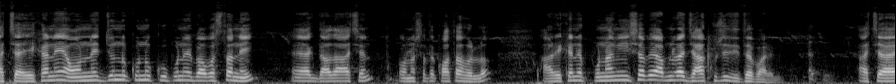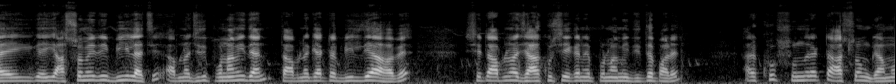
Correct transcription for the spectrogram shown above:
আচ্ছা এখানে অন্যের জন্য কোনো কুপনের ব্যবস্থা নেই। এক দাদা আছেন, ওনার সাথে কথা হলো। আর এখানে প্রণামী হিসাবে আপনারা যা খুশি দিতে পারেন। আচ্ছা এই এই আশ্রমেরই বিল আছে। আপনারা যদি প্রণামী দেন, তা আপনাকে একটা বিল দেওয়া হবে। সেটা আপনারা যা খুশি এখানে প্রণামী দিতে পারেন। আর খুব সুন্দর একটা আশ্রম গ্রাম্য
